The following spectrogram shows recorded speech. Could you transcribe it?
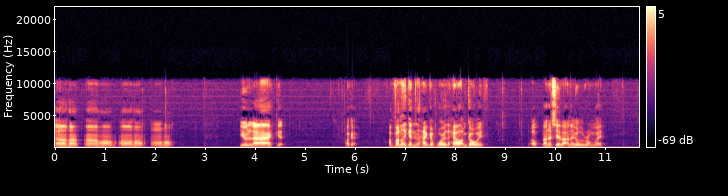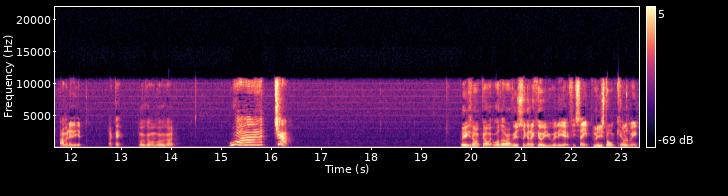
Uh-huh, uh-huh, uh-huh, uh-huh. You like it. Okay. I'm finally getting the hang of where the hell I'm going. Oh, and I say that and I go the wrong way. I'm an idiot. Okay, where we going? Where we going? Watcha! Please don't kill me. Well, they're obviously going to kill you, idiot, if you say, please don't kill me.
